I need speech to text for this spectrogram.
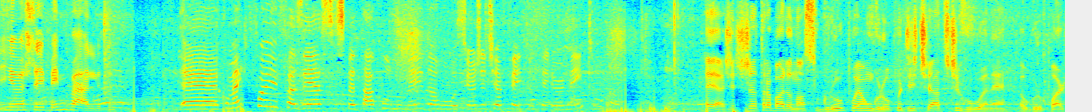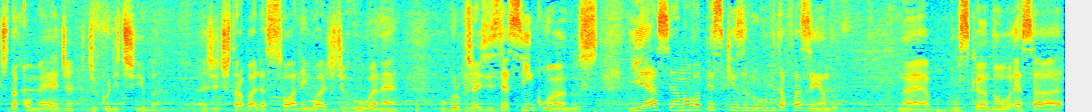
E eu achei bem válido. É, como é que foi fazer esse espetáculo no meio da rua? O senhor já tinha feito anteriormente ou não? É, a gente já trabalha, o nosso grupo é um grupo de teatro de rua, né? É o Grupo Arte da Comédia, de Curitiba. A gente trabalha só a linguagem de rua, né? O grupo já existe há cinco anos. E essa é a nova pesquisa que o grupo está fazendo né, buscando essa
